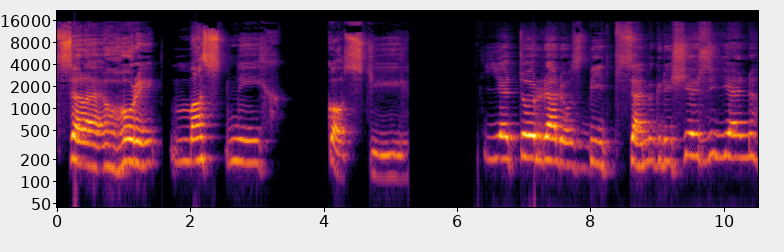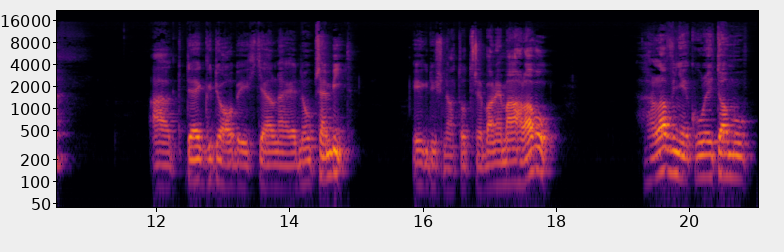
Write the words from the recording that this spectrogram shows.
celé hory mastných kostí. Je to radost být psem, když je říjen. A kde kdo by chtěl najednou psem být? I když na to třeba nemá hlavu. Hlavně kvůli tomu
